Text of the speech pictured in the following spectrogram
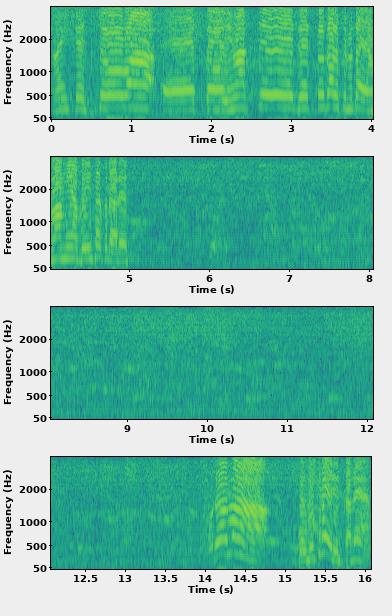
はい、決勝は、えー、っと、今津 Z ダルシム対山宮 V 桜です。これはまあ、5分くらいですかね。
